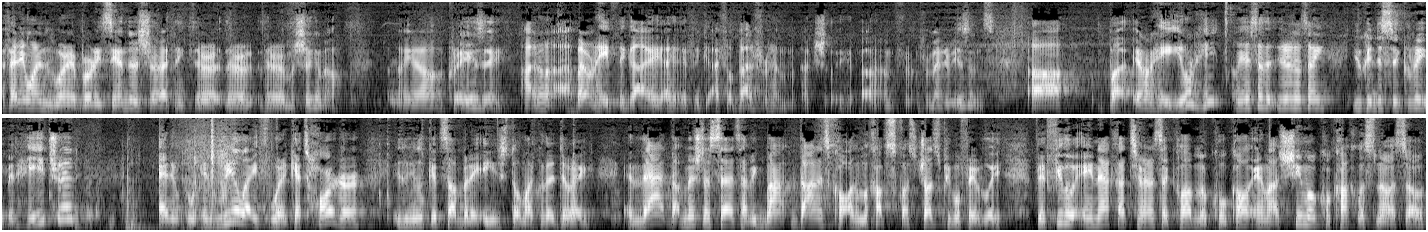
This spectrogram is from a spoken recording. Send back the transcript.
If anyone is wearing a Bernie Sanders shirt, I think they're, they're, they're a meshugana. You know, crazy. I don't. I don't hate the guy. I, I think I feel bad for him actually, uh, for, for, many reasons. Uh, but you don't hate. You don't hate. I mean, I said that, you're saying you can disagree, but hatred, and in, real life, where it gets harder is when you look at somebody and you just don't like what they're doing, and that the Mishnah says having done is called adam l'chavskos, judge people favorably. V'filu einecha terenes haklav mekukal and lashimo kokach l'snoa. So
